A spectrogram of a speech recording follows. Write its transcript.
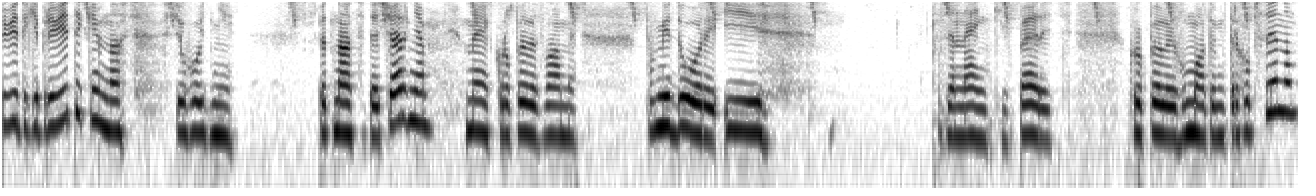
Привітики-привітики! У нас сьогодні 15 червня. Ми кропили з вами помідори і синенький перець. Кропили гуматом і трихопсином.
